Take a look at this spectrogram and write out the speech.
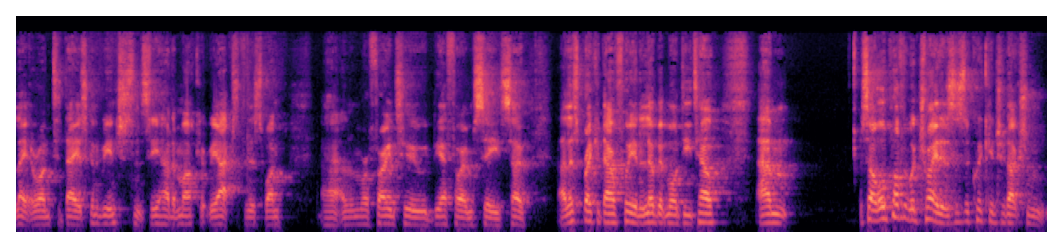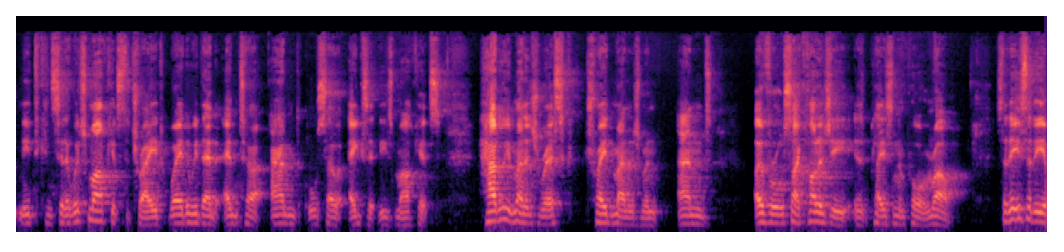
later on today. It's going to be interesting to see how the market reacts to this one. Uh, and I'm referring to the FOMC. So uh, let's break it down for you in a little bit more detail. Um, so, all profitable traders, this is a quick introduction, need to consider which markets to trade, where do we then enter and also exit these markets, how do we manage risk, trade management, and overall psychology it plays an important role. So these are the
